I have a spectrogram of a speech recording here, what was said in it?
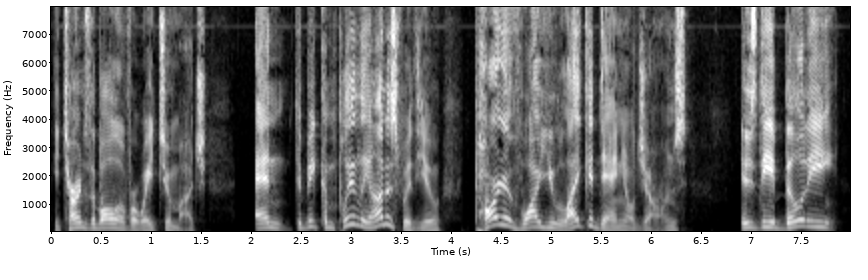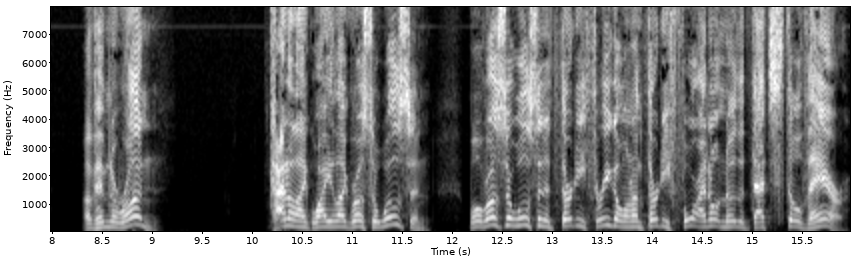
he turns the ball over way too much. And to be completely honest with you, part of why you like a Daniel Jones is the ability of him to run. Kind of like why you like Russell Wilson. Well, Russell Wilson at 33 going on 34, I don't know that that's still there.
